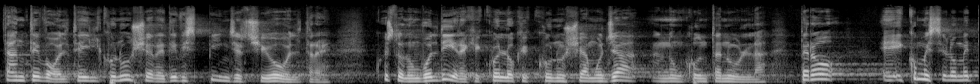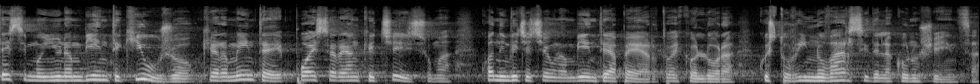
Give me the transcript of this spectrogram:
tante volte il conoscere deve spingerci oltre. Questo non vuol dire che quello che conosciamo già non conta nulla, però è come se lo mettessimo in un ambiente chiuso, chiaramente può essere anche acceso, ma quando invece c'è un ambiente aperto, ecco allora questo rinnovarsi della conoscenza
